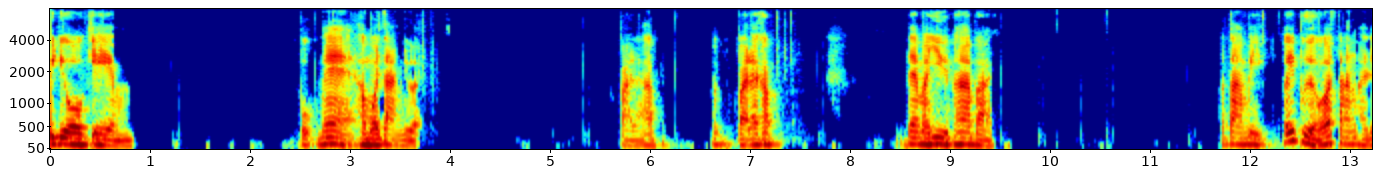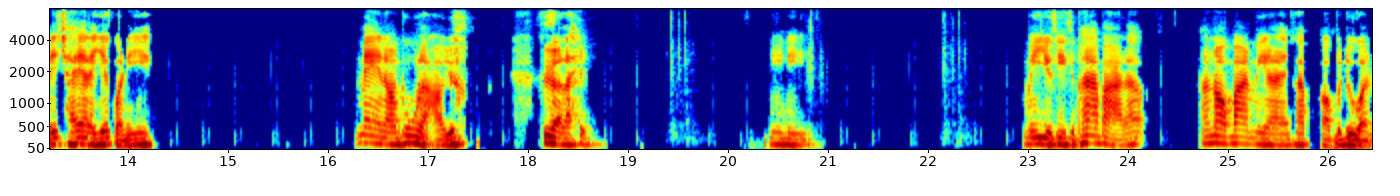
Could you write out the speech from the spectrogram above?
วิดีโอเกม ปลุกแม่ขโมยตังค์ดีกว่าไปแล้วครับ ไปแล้วครับ ได้มายี่สิบห้าบาทเอาตังค์ไปอีก เอ้ย เผื่อว่าตังค์อาจได้ใช้อะไรเยอะกว่านี้ แม่นอนพุ่งเหลาอยู่ คืออะไร นี่นี่มีอยู่สี่สิบห้าบาทแล้วข้างนอกบ้านมีอะไรครับออกไปดูก่อน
